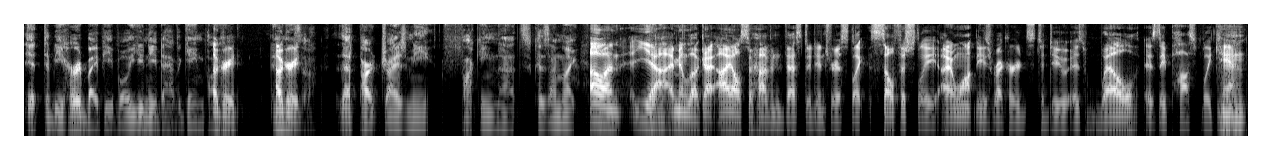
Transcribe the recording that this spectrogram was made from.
it to be heard by people, you need to have a game plan. agreed know, agreed So that part drives me fucking nuts because I'm like, Oh, and yeah, I mean, look, I, I also have invested interest. Like, selfishly, I want these records to do as well as they possibly can.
